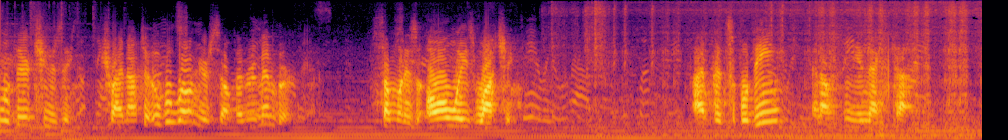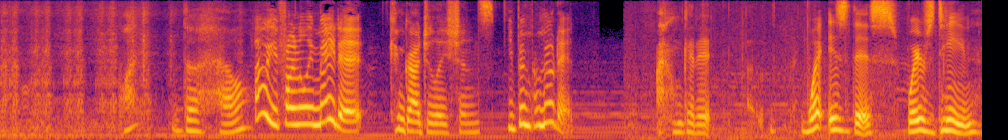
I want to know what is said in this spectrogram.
To of their choosing. Try not to overwhelm yourself and remember, someone is always watching. I'm Principal Dean, and I'll see you next time. What the hell? Oh, you finally made it. Congratulations. You've been promoted. I don't get it. What is this? Where's Dean?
